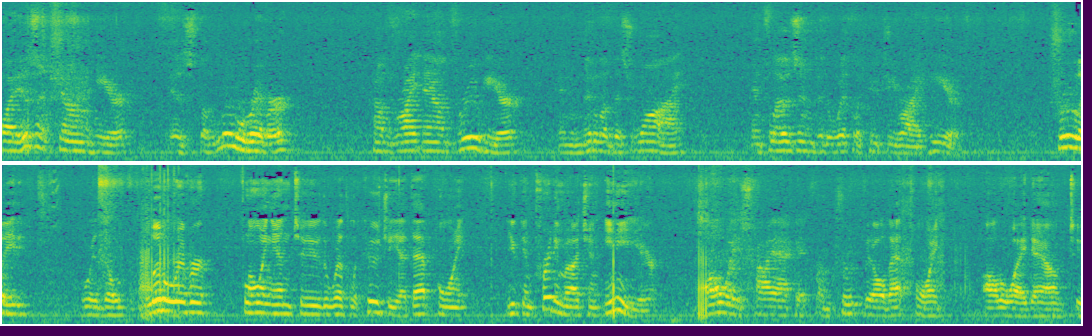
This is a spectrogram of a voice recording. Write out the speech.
What isn't shown here is the Little River comes right down through here in the middle of this Y and flows into the Withlacoochee right here. Truly, with the Little River flowing into the Withlacoochee at that point, you can pretty much in any year always kayak it from Troupville, that point, all the way down to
